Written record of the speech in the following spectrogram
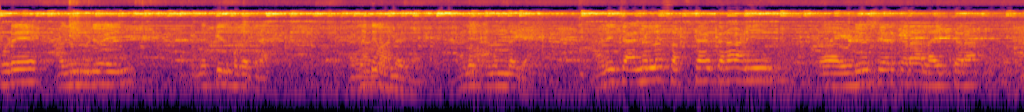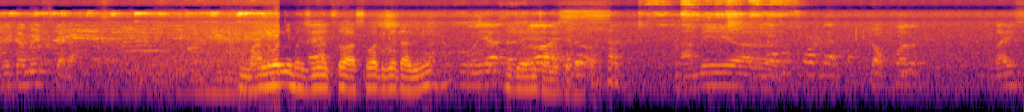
पुढे अजून व्हिडिओ येईल. नक्कीच बघत राहा. धन्यवाद आणि आनंद घ्या. आणि चॅनलला सबस्क्राईब करा आणि व्हिडिओ शेअर करा लाईक करा आणि कमेंट्स करा. मालवणी भजनाचा आस्वाद घेत आम्ही. जेवण चालू केलं आम्ही चॉपर राईस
